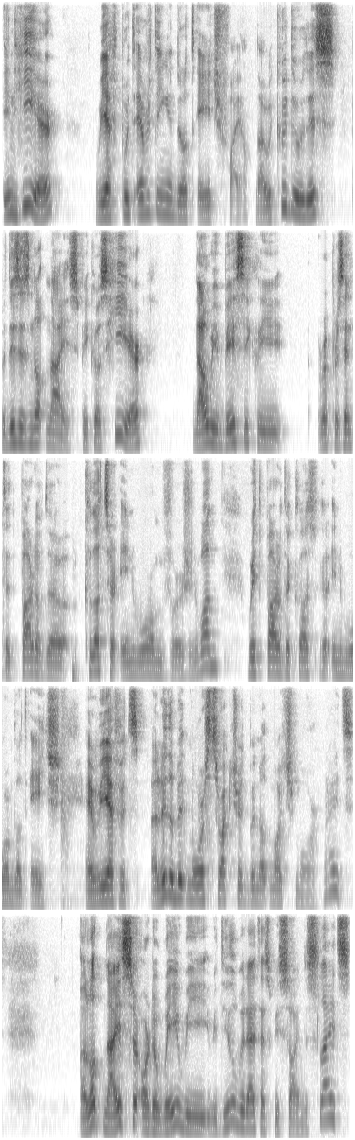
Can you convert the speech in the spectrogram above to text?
in here, we have put everything in .h file. Now, we could do this, but this is not nice, because here, now we basically represented part of the clutter in worm version 1 with part of the clutter in worm.h. And we have it a little bit more structured, but not much more, right? A lot nicer, or the way we, we deal with that, as we saw in the slides,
